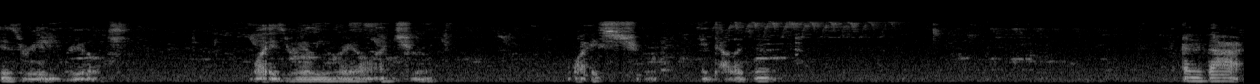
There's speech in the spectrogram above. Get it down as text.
is really real, what is really real and true, what is true intelligence? And that,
